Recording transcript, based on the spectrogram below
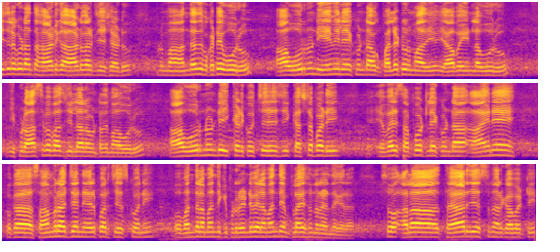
ఏజ్లో కూడా అంత హార్డ్గా హార్డ్ వర్క్ చేశాడు. ఇప్పుడు మా అందరిది ఒకటే ఊరు. ఆ ఊరు నుండి ఏమీ లేకుండా ఒక పల్లెటూరు మాది యాభై ఇండ్ల ఊరు. ఇప్పుడు ఆసిఫాబాద్ జిల్లాలో ఉంటుంది మా ఊరు. ఆ ఊరు నుండి ఇక్కడికి వచ్చేసి కష్టపడి ఎవరి సపోర్ట్ లేకుండా ఆయనే ఒక సామ్రాజ్యాన్ని ఏర్పాటు చేసుకొని వందల మందికి ఇప్పుడు రెండు వేల మంది ఎంప్లాయీస్ ఉన్నారు ఆయన దగ్గర. సో అలా తయారు చేస్తున్నారు కాబట్టి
